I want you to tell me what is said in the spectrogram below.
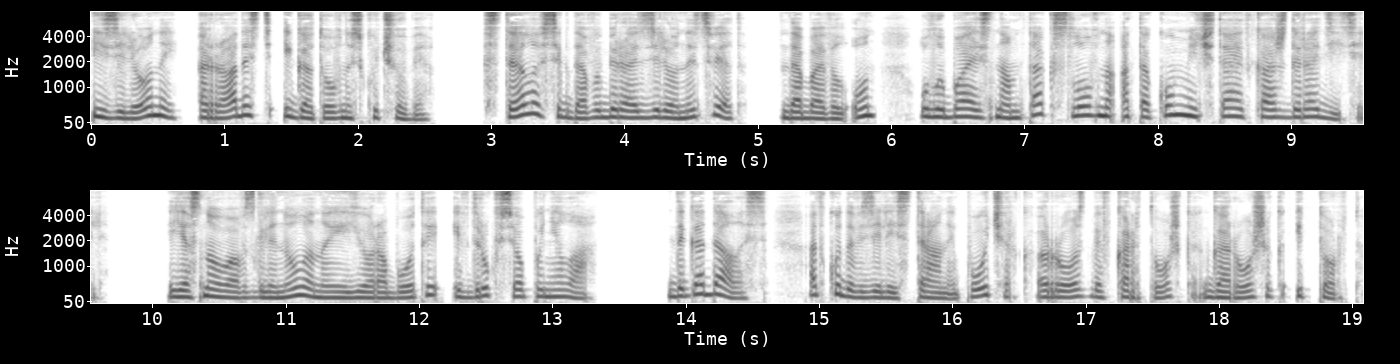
и зеленый — радость и готовность к учебе. Стелла всегда выбирает зеленый цвет, добавил он, улыбаясь нам так, словно о таком мечтает каждый родитель. Я снова взглянула на ее работы и вдруг все поняла. Догадалась, откуда взялись странный почерк, ростбиф, картошка, горошек и торт.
